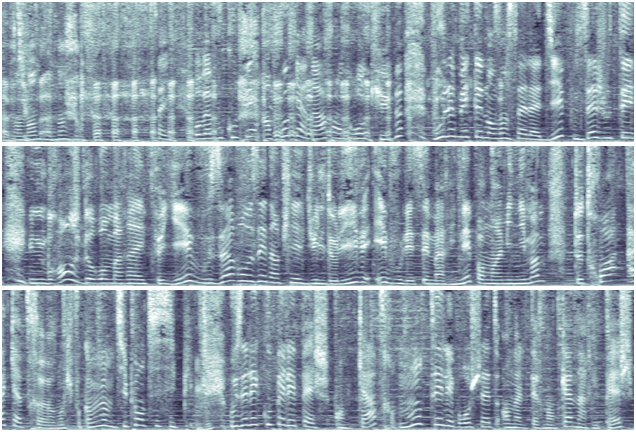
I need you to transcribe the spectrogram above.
Ah, non, tu non, non, non, non. Ça y est. Bon, bah, vous coupez un faux canard en gros cubes, vous le mettez dans un saladier, vous ajoutez une branche de romarin effeuillé, vous arrosez d'un filet d'huile d'olive et vous laissez mariner pendant un minimum de 3 à 4 heures. Donc, il faut quand même un petit peu anticiper. Mhm. Vous allez couper les pêches en 4, monter les brochettes en alternant canard et pêche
